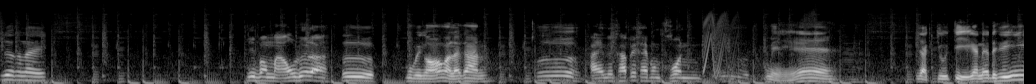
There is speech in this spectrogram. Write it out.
เรื่องอะไร นี่มาเมาด้วยล่ะ เออ กูไปง้อก่อนแล้วกัน เออ ไปเลยครับไอ้ใครบางคน แหม อยากจูจีกันนะที่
